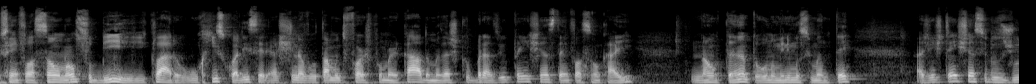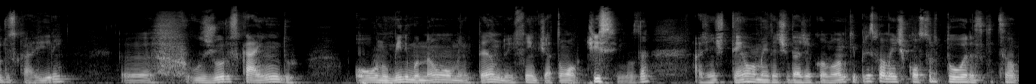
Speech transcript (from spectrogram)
se a inflação não subir, e claro, o risco ali seria a China voltar muito forte para o mercado, mas acho que o Brasil tem chance da inflação cair, não tanto, ou no mínimo se manter. A gente tem chance dos juros caírem, uh, os juros caindo, ou no mínimo não aumentando, enfim, que já estão altíssimos, né? A gente tem um aumento da atividade econômica e principalmente construtoras, que são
